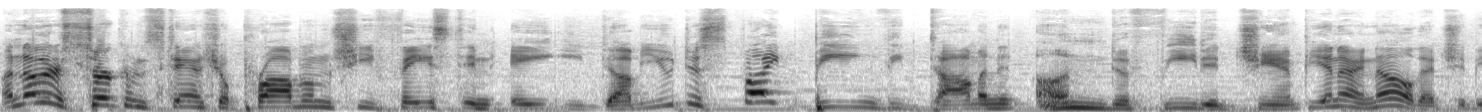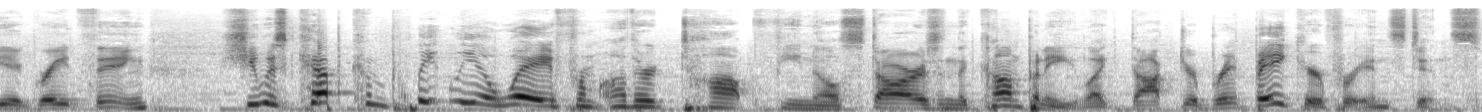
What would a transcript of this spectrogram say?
Another circumstantial problem she faced in AEW, despite being the dominant, undefeated champion, I know that should be a great thing. She was kept completely away from other top female stars in the company, like Dr. Britt Baker, for instance.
